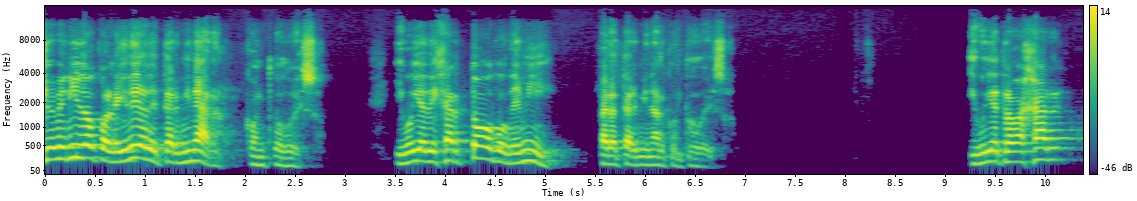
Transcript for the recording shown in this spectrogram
Yo he venido con la idea de terminar con todo eso y voy a dejar todo de mí para terminar con todo eso. Y voy a trabajar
